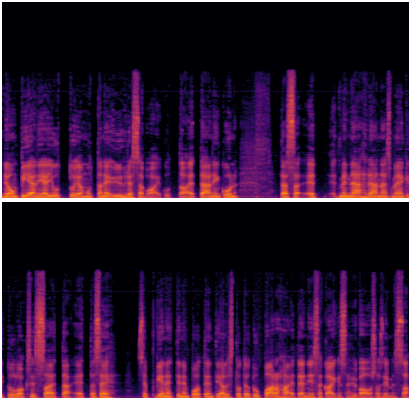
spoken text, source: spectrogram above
ne on pieniä juttuja, mutta ne yhdessä vaikuttaa, että tämä niin kuin, tässä, että, että me nähdään näissä meidänkin tuloksissa, että, että se, se geneettinen potentiaali toteutuu parhaiten niissä kaikissa hyväosaisimmissa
